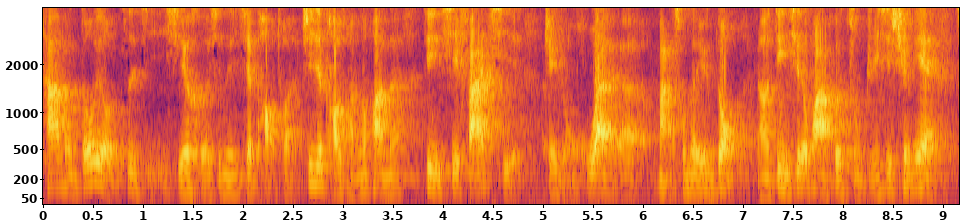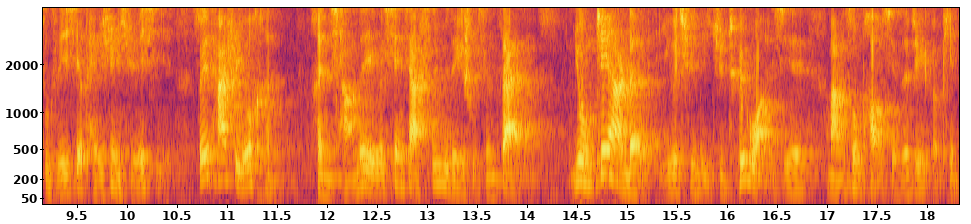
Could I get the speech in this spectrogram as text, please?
他们都有自己一些核心的一些跑团，这些跑团的话呢，定期发起这种户外呃马拉松的运动，然后定期的话会组织一些训练，组织一些培训学习，所以它是有很。很强的一个线下私域的一个属性在的。用这样的一个群里去推广一些马拉松跑鞋的这个品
